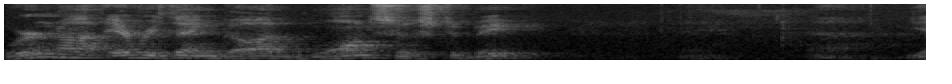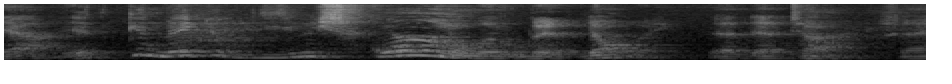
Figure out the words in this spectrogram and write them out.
We're not everything God wants us to be. Uh, yeah, it can make we squirm a little bit, don't we, at, at times. Eh?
